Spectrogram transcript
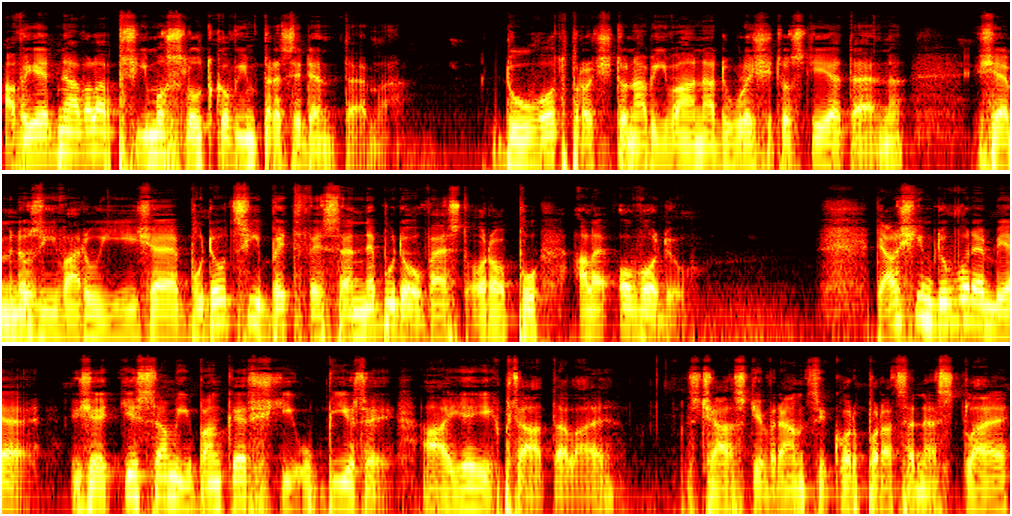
a vyjednávala přímo s loutkovým prezidentem. Důvod, proč to nabývá na důležitosti, je ten, že mnozí varují, že budoucí bitvy se nebudou vést o ropu, ale o vodu. Dalším důvodem je, že ti samí bankerští upíři a jejich přátelé, z části v rámci korporace Nestlé,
